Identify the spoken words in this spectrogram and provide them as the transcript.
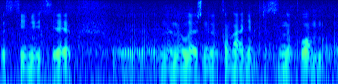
розцінюється як е, неналежне виконання працівником е,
